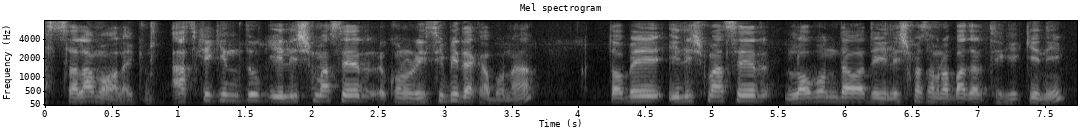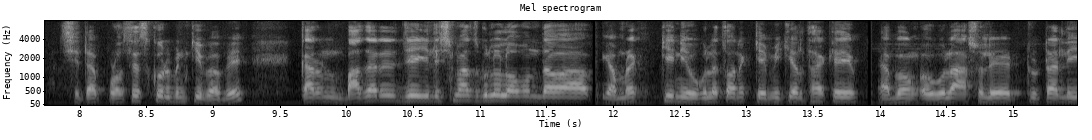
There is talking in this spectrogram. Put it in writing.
আসসালামু আলাইকুম। আজকে কিন্তু ইলিশ মাছের কোনো রেসিপি দেখাবো না। তবে ইলিশ মাছের লবণ দেওয়া যে ইলিশ মাছ আমরা বাজার থেকে কিনি, সেটা প্রসেস করবেন কীভাবে? কারণ বাজারের যে ইলিশ মাছগুলো লবণ দেওয়া আমরা কিনি, ওগুলোতে অনেক কেমিক্যাল থাকে এবং ওগুলো আসলে টোটালি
